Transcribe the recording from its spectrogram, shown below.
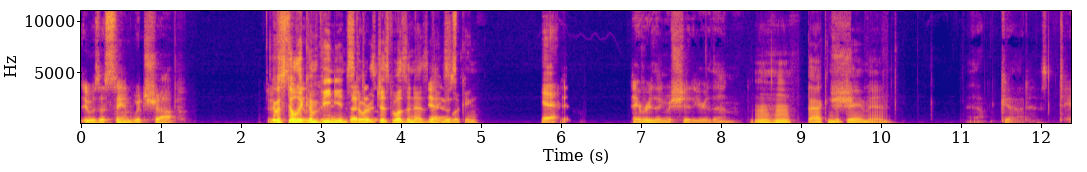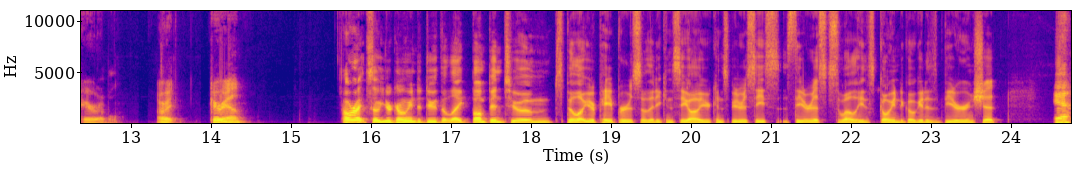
it was a sandwich shop. it was still a convenience That store it just wasn't as Yeah, nice was- looking Yeah. Everything was shittier then. mm-hmm back in the day man God, it's terrible. All right, carry on. All right, so you're going to do the like bump into him, spill out your papers so that he can see all your conspiracy theorists while he's going to go get his beer and shit. Yeah.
